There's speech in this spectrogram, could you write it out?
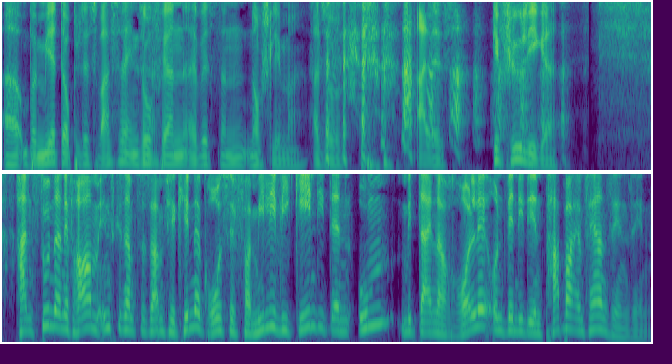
Äh, und bei mir doppeltes Wasser, insofern äh, wird's dann noch schlimmer. Also alles. Gefühliger. Hans, du und deine Frau haben insgesamt zusammen vier Kinder, große Familie. Wie gehen die denn um mit deiner Rolle und wenn die den Papa im Fernsehen sehen?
